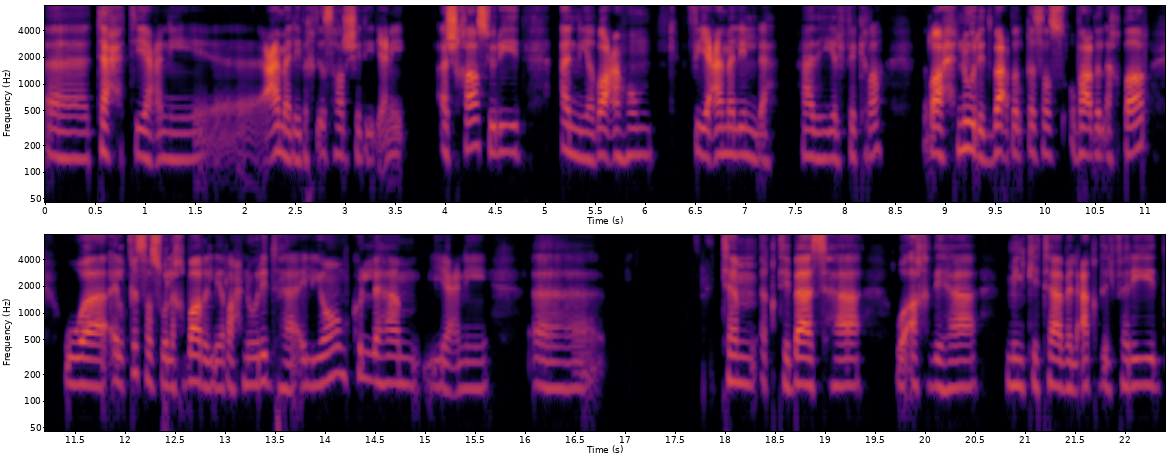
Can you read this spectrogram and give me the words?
آه تحت يعني عمله باختصار شديد. يعني أشخاص يريد أن يضعهم في عمل له. هذه هي الفكرة. راح نورد بعض القصص وبعض الأخبار والقصص والأخبار اللي راح نوردها اليوم كلها يعني تم اقتباسها وأخذها من كتاب العقد الفريد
